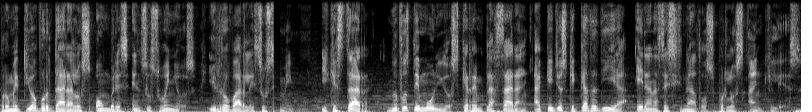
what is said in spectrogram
prometió abordar a los hombres en sus sueños y robarles su semen, y gestar nuevos demonios que reemplazaran a aquellos que cada día eran asesinados por los ángeles.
